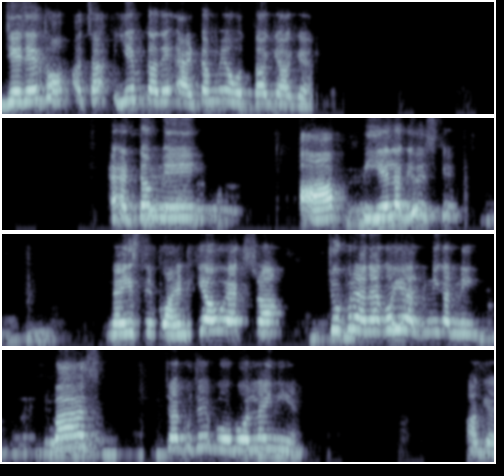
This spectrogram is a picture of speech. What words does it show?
J J Thom अच्छा ये बता दे, एटम में होता क्या क्या एटम में आप पीए लगे हो इसके? नहीं, इसने पॉइंट किया हुआ एक्स्ट्रा चुप रहना, कोई हेल्प नहीं करनी। बस, चाहे कुछ वो बोलना ही नहीं है। आगे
